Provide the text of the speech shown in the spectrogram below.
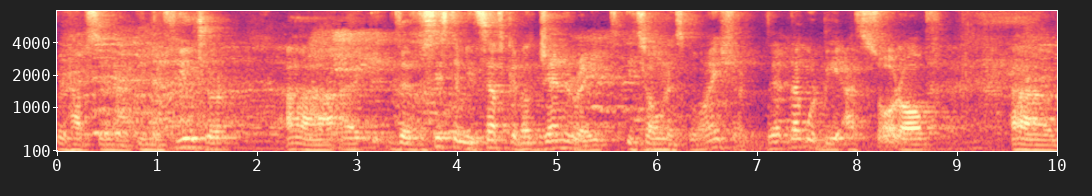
perhaps in, in the future, uh, the, the, system itself cannot generate its own explanation. That, that would be a sort of uh,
